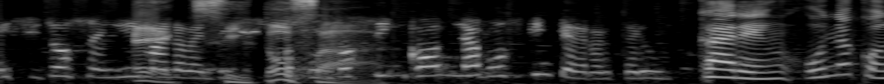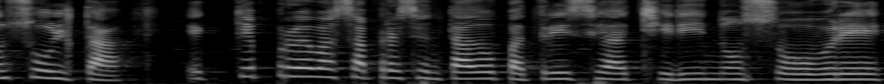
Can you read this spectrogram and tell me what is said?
exitosa en Lima 95.5, La Voz que integra el Perú. Karen, una consulta. Eh, ¿Qué pruebas ha presentado Patricia Chirino sobre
